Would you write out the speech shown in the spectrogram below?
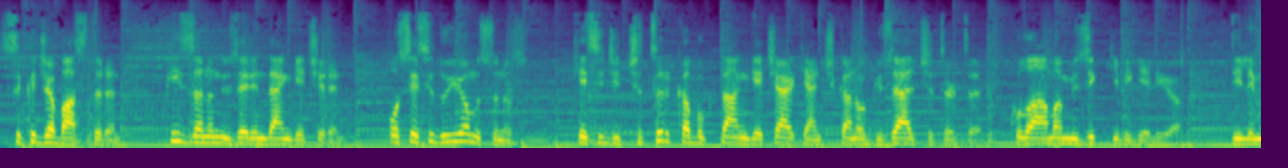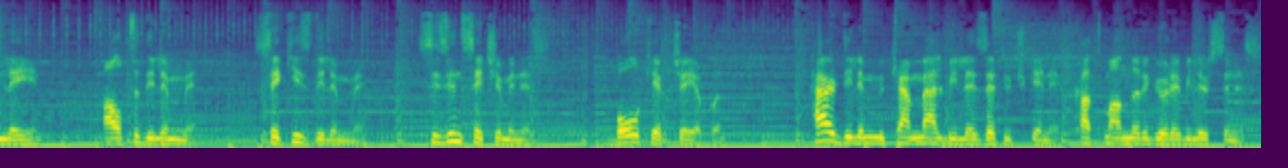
Sıkıca bastırın. Pizzanın üzerinden geçirin. O sesi duyuyor musunuz? Kesici çıtır kabuktan geçerken çıkan o güzel çıtırtı. Kulağıma müzik gibi geliyor. Dilimleyin. 6 dilim mi? 8 dilim mi? Sizin seçiminiz. Bol kepçe yapın. Her dilim mükemmel bir lezzet üçgeni. Katmanları görebilirsiniz.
